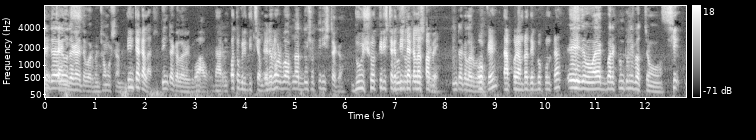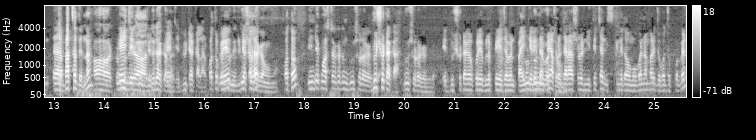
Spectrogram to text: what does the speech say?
এই দেখাইলেও দেখাইতে পারবেন সমস্যা নেই। তিনটা কালার তিনটা কালার এগুলো। ওয়াও দারুণ কত করে দিচ্ছি আমরা এটা পড়ব আপনার দুশো তিরিশ টাকা। দুইশো তিরিশ টাকা তিনটা কালার পাবে? তিনটা কালার ওকে তারপরে আমরা দেখব কোনটা। এই যে মামা একবারে টুনটুনি বাচ্চা মামা। বাচ্চাদের না? হ্যাঁ হ্যাঁ এই যে দুইটা কালার। কত করে? দুইটা টাকা কত? ইনটেক মাস্টার কার্টুন দুশো টাকা দুইশো টাকা। দুশো টাকা এই টাকা করে এগুলো পেয়ে যাবেন পাইকারি দামে। আপনারা যারা আসলে নিতে চান স্ক্রিনে দেওয়া মোবাইল নাম্বারে যোগাযোগ করবেন।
